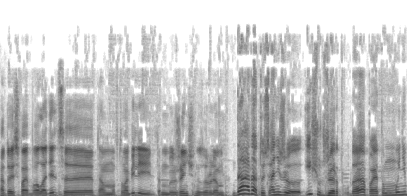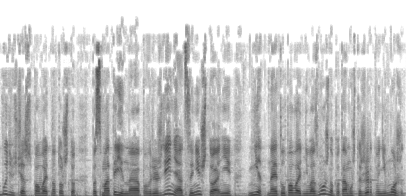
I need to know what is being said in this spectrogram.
А то есть владельцы э, там автомобилей или там женщины за рулем. Да, да, то есть они же э, ищут жертву, да, поэтому мы не будем сейчас уповать на то, что посмотри на повреждения, оцени, что они... Нет, на это уповать невозможно, потому что жертва не может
